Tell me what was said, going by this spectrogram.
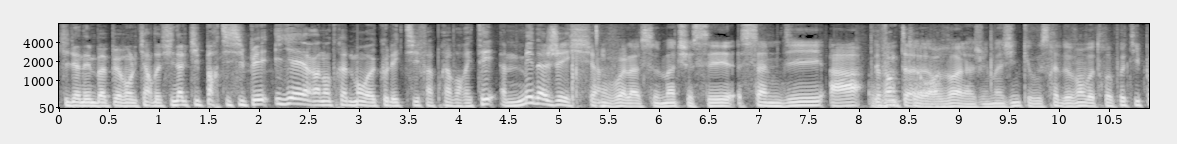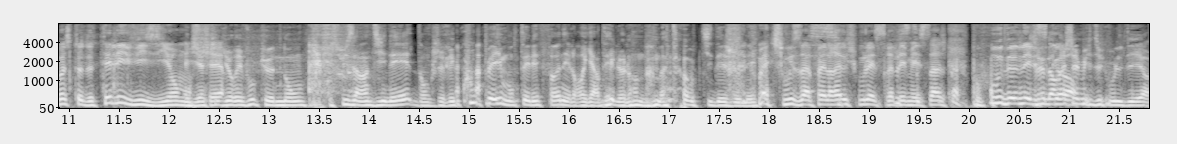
Kylian Mbappé avant le quart de finale qui participait hier à l'entraînement euh, collectif après avoir été ménagé. Voilà, ce match c'est samedi à 20h. 20h. Voilà, j'imagine que vous serez devant votre petit poste de télévision, mon eh bien, cher. Figurez-vous que non, je suis à un dîner, donc je vais couper mon téléphone et le regarder le lendemain matin au petit déjeuner. Mais je vous appellerai ou je vous laisserai des messages pour vous donner le je score. Je n'aurais jamais dû vous le dire.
